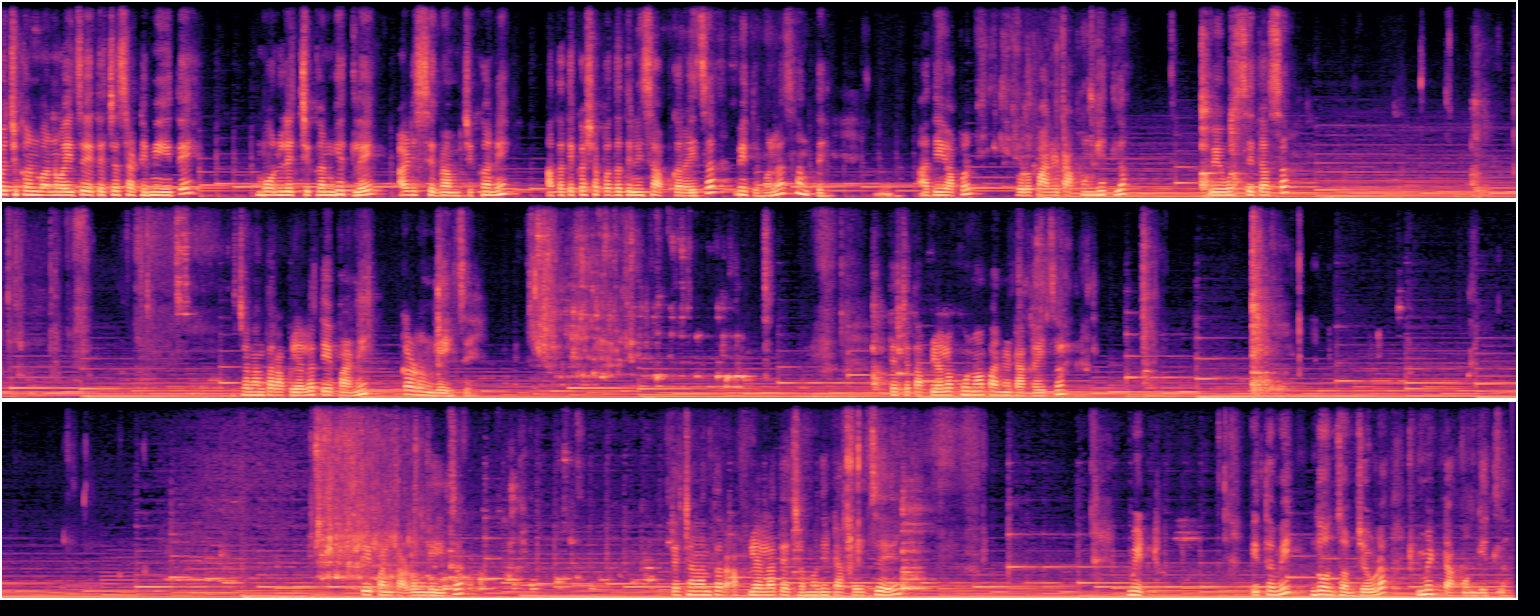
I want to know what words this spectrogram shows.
सुकं चिकन बनवायचं आहे त्याच्यासाठी मी इथे बोनलेस चिकन घेतले अडीचशे ग्राम चिकन आहे. आता ते कशा पद्धतीने साफ करायचं मी तुम्हाला सांगते. आधी आपण थोडं पाणी टाकून घेतलं. व्यवस्थित असं. त्याच्यानंतर आपल्याला ते पाणी काढून घ्यायचे त्याच्यात आपल्याला पुन्हा पाणी टाकायचं. ते पण काढून घ्यायचं. त्याच्यानंतर आपल्याला त्याच्यामध्ये टाकायचं आहे मीठ. इथं मी दोन चमचे एवढं मीठ टाकून घेतलं.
